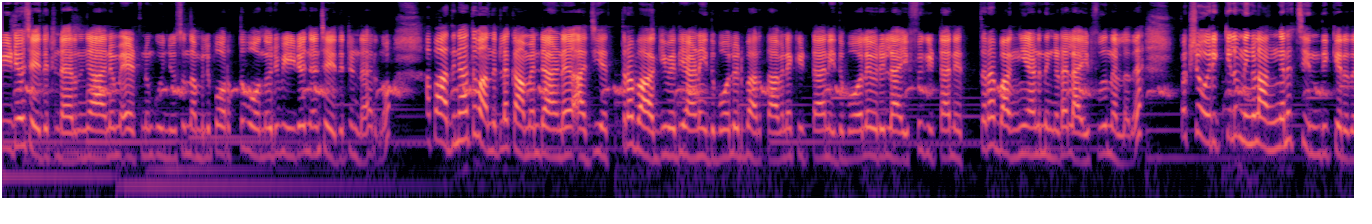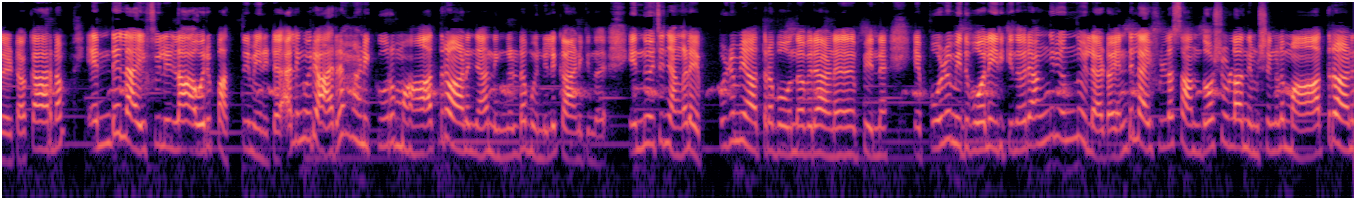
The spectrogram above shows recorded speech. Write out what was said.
വീഡിയോ ചെയ്തിട്ടുണ്ടായിരുന്നു. ഞാനും ഏട്ടനും കുഞ്ഞൂസും തമ്മിൽ പുറത്ത് പോകുന്ന ഒരു വീഡിയോ ഞാൻ ചെയ്തിട്ടുണ്ടായിരുന്നു. അപ്പോൾ അതിനകത്ത് വന്നിട്ടുള്ള കമന്റാണ് അജി എത്ര ഭാഗ്യവതിയാണ് ഇതുപോലെ ഒരു ഭർത്താവിനെ കിട്ടാൻ ഇതുപോലെ ഒരു ലൈഫ് കിട്ടാൻ എത്ര ഭംഗിയാണ് നിങ്ങളുടെ ലൈഫ് എന്നുള്ളത്? പക്ഷെ ഒരിക്കലും നിങ്ങൾ അങ്ങനെ ചിന്തിക്കരുത് കേട്ടോ. കാരണം എന്റെ ലൈഫിലുള്ള ഒരു പത്ത് മിനിറ്റ് അല്ലെങ്കിൽ ഒരു അരമണിക്കൂർ മാത്രമാണ് ഞാൻ നിങ്ങളുടെ മുന്നിൽ കാണിക്കുന്നത്. എന്ന് വെച്ചാൽ ഞങ്ങൾ എപ്പോഴും യാത്ര പോകുന്നവരാണ് പിന്നെ എപ്പോഴും ഇതുപോലെ ഇരിക്കുന്നവർ അങ്ങനെയൊന്നുമില്ല കേട്ടോ. എന്റെ ലൈഫിലുള്ള സന്തോഷമുള്ള നിമിഷങ്ങൾ മാത്രമാണ്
